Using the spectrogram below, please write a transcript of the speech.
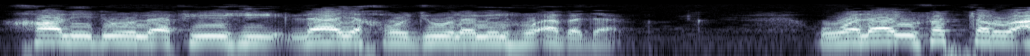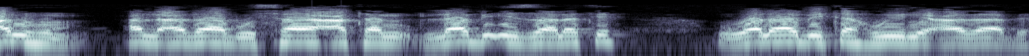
خالدون فيه لا يخرجون منه أبدا. ولا يفتر عنهم العذاب ساعة لا بإزالته ولا بتهوين عذابه.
